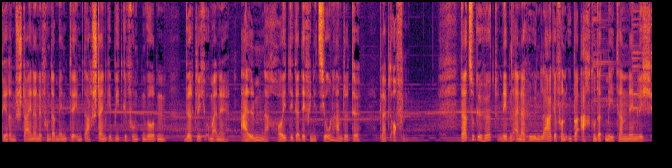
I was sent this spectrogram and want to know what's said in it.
deren steinerne Fundamente im Dachsteingebiet gefunden wurden, wirklich um eine Alm nach heutiger Definition handelte, bleibt offen. Dazu gehört neben einer Höhenlage von über 800 Metern nämlich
